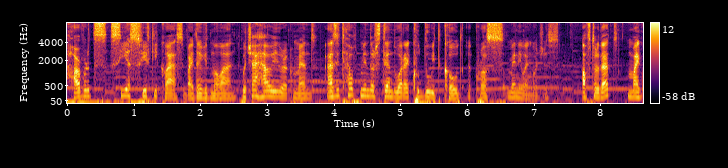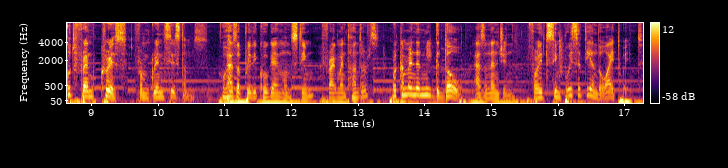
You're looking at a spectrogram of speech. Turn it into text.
Harvard's CS50 class by David Malan, which I highly recommend as it helped me understand what I could do with code across many languages. After that, my good friend Chris from Green Systems, who has a pretty cool game on Steam, Fragment Hunters, recommended me Godot as an engine for its simplicity and lightweight.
